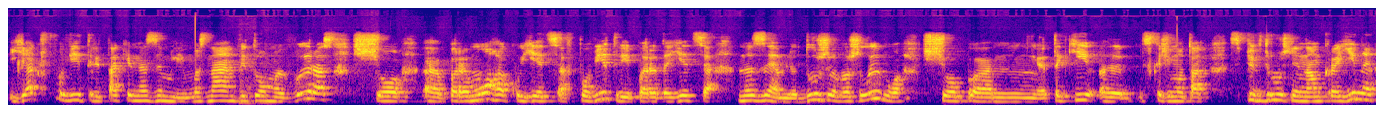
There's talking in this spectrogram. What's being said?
як в повітрі, так і на землі. Ми знаємо відомий вираз, що е, перемога кується в повітрі і передається на землю. Дуже важливо, щоб ем, такі, е, скажімо так, співдружні нам країни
